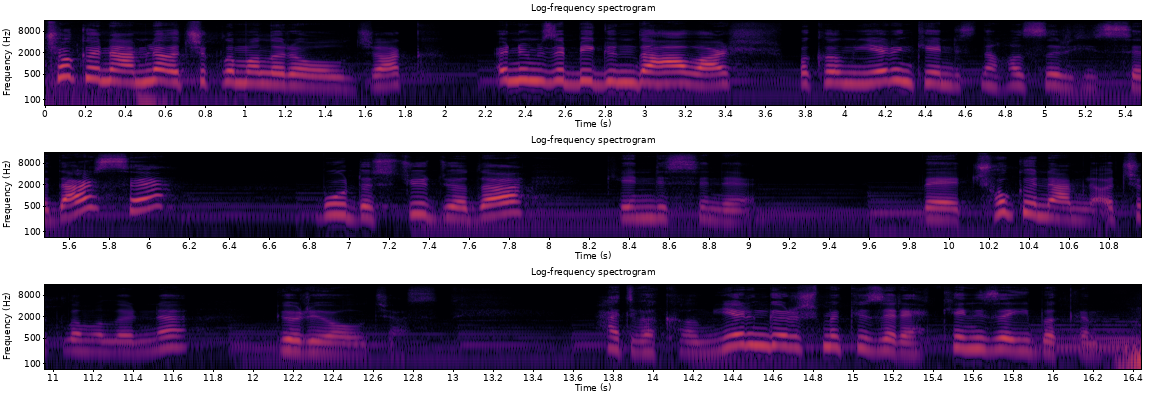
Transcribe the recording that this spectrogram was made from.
çok önemli açıklamaları olacak. Önümüzde bir gün daha var. Bakalım yarın kendisini hazır hissederse burada stüdyoda kendisini ve çok önemli açıklamalarını görüyor olacağız. Hadi bakalım yarın görüşmek üzere. Kendinize iyi bakın.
